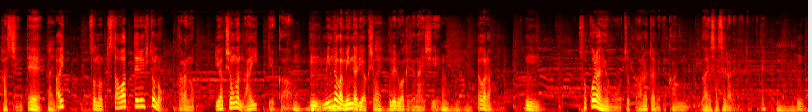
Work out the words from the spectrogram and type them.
発信って、はい、その伝わってる人のからのリアクションがないっていうか、うん、うん、みんながみんなリアクションくれるわけじゃないし、だから、うん、そこら辺をちょっと改めて考えさせられたというかね、うん、うん、だ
